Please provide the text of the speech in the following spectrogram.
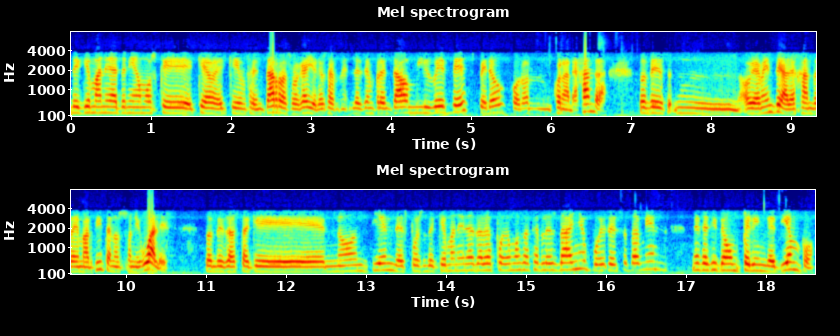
de qué manera teníamos que, que, enfrentarlas, porque yo les, les, he enfrentado mil veces, pero con, con Alejandra. Entonces, mm, obviamente Alejandra y Martita no son iguales. Entonces, hasta que no entiendes pues de qué manera tal vez podemos hacerles daño, pues eso también necesita un pelín de tiempo.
